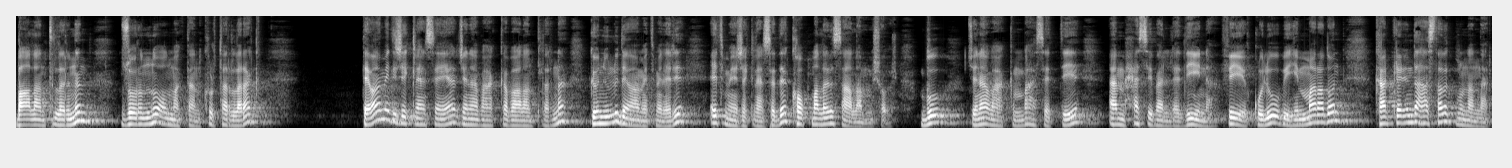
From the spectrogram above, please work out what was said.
bağlantılarının zorunlu olmaktan kurtarılarak devam edeceklerse eğer Cenab-ı Hakk'a bağlantılarına gönüllü devam etmeleri, etmeyeceklerse de kopmaları sağlanmış olur. Bu Cenab-ı Hakk'ın bahsettiği اَمْ حَسِبَ الَّذ۪ينَ ف۪ي قُلُوبِهِمْ maradun Kalplerinde hastalık bulunanlar.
